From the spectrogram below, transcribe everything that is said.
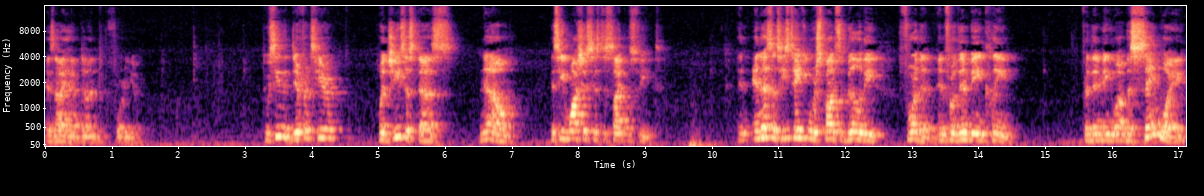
as I have done for you. Do we see the difference here? What Jesus does now is he washes his disciples' feet. In, in essence, he's taking responsibility for them and for them being clean, for them being well. The same way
